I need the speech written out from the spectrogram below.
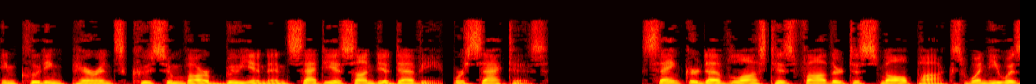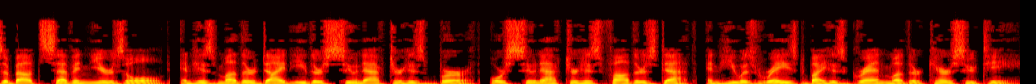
including parents Kusumvar Bhuyan and Satyasandhya Devi, were Saktas. Sankardev lost his father to smallpox when he was about seven years old, and his mother died either soon after his birth, or soon after his father's death, and he was raised by his grandmother Kersuti.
